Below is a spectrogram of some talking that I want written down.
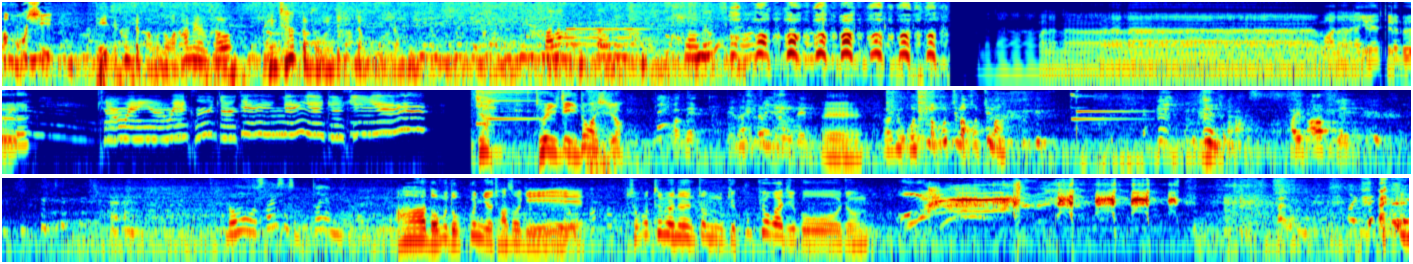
아, 혹시 데이트 컨셉 방송을 하면서 괜찮았던 부분들이 있던 건가요? 많았다고 생각해요. 저는? 바나나 바나나 바나나 바나나 유튜브 좋아요와 구독을 눌러주세요. 자 저희 이제 이동하시죠 아, 네. 땀들인데. 네나 지금 걷지 마, 걷지 마, 걷지 마. 발 아프게. 너무 서 있어서 못 하겠네요. 아 너무 높군요 좌석이 저 같으면은 좀 이렇게 굽혀가지고 좀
